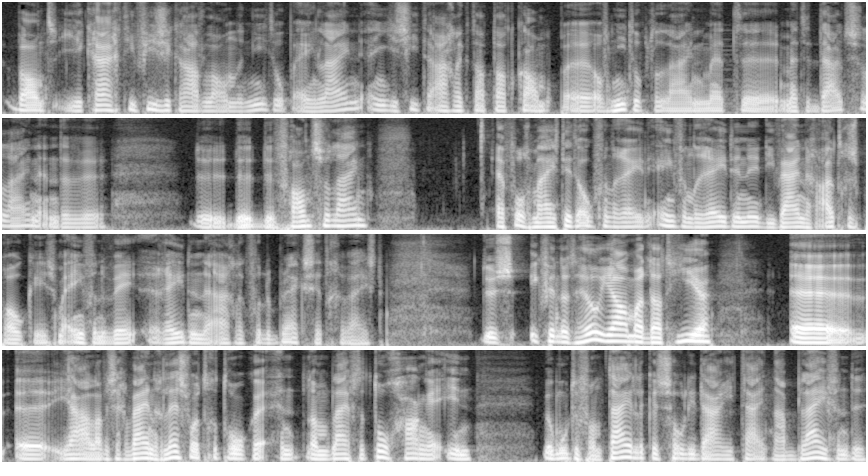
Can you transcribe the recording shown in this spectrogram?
Want je krijgt die Visegrad-landen niet op één lijn. En je ziet eigenlijk dat dat kamp, uh, of niet op de lijn met, met de Duitse lijn en de, de, de, de Franse lijn. En volgens mij is dit ook van de reden, een van de redenen die weinig uitgesproken is, maar een van de redenen eigenlijk voor de Brexit geweest. Dus ik vind het heel jammer dat hier, uh, uh, ja, laten we zeggen, weinig les wordt getrokken. En dan blijft het toch hangen in, we moeten van tijdelijke solidariteit naar blijvende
